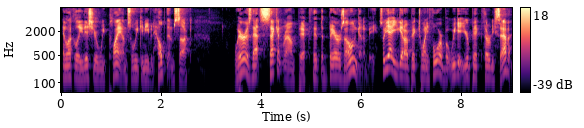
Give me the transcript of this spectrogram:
and luckily this year we play them so we can even help them suck where is that second round pick that the Bears own going to be? So yeah, you get our pick 24, but we get your pick 37.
